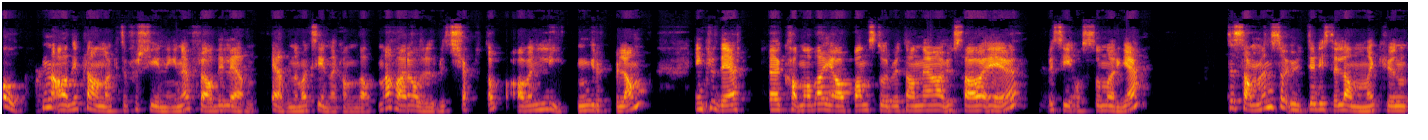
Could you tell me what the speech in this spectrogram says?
Halvparten av de planlagte forsyningene fra de ledende vaksinekandidatene har allerede blitt kjøpt opp av en liten gruppe land, inkludert eh, Canada, Japan, Storbritannia, USA og EU, dvs. Si også Norge. Til sammen så utgjør disse landene kun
